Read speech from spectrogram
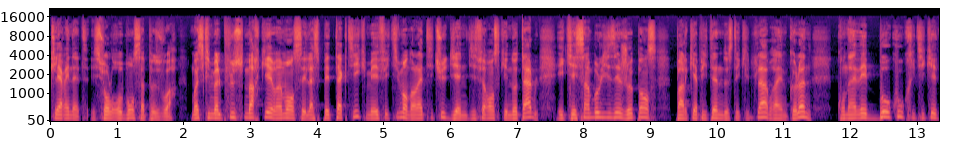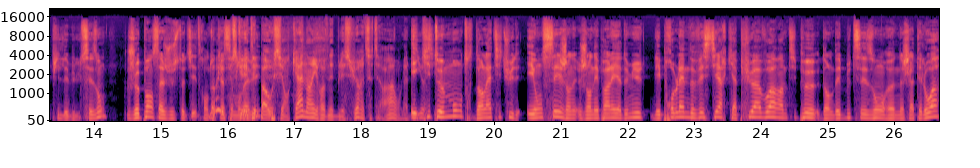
clair et net. Et sur le rebond, ça peut se voir. Moi, ce qui m'a le plus marqué vraiment, c'est l'aspect tactique, mais effectivement, dans l'attitude, il y a une différence qui est notable et qui est symbolisée, je pense, par le capitaine de cette équipe-là, Brian Colon, qu'on avait beaucoup critiqué depuis le début de saison je pense à juste titre, en tout cas c'est mon avis. n'était pas aussi en canne, hein, il revenait de blessure, etc. On et qui te montre dans l'attitude, et on sait, j'en ai parlé il y a deux minutes, les problèmes de vestiaire qu'il a pu avoir un petit peu dans le début de saison euh, neuchâtelois,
